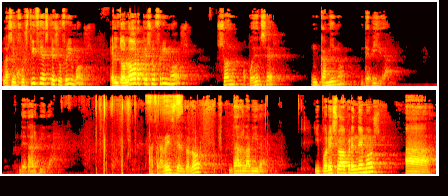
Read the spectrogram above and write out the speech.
las injusticias que sufrimos, el dolor que sufrimos, son o pueden ser un camino de vida, de dar vida. A través del dolor, dar la vida. Y por eso aprendemos a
